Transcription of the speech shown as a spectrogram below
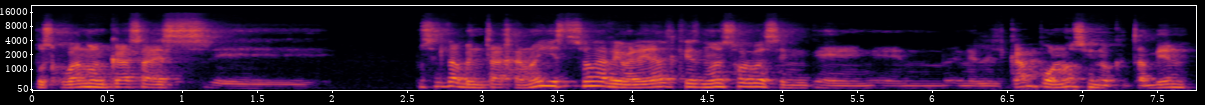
pues jugando en casa es, eh, pues es la ventaja, ¿no? Y esta es una rivalidad que no es solo es en, en el campo, ¿no? Sino que también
